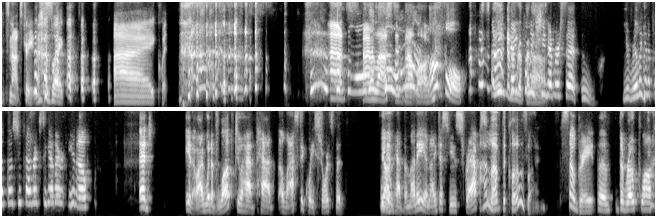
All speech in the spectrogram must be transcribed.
It's not straight." And I was like, "I quit." That's- Oh, I that's so lasted that long. Awful. I mean, not gonna rip it thankfully, she never said, "Ooh, you're really going to put those two fabrics together?" You know, and you know, I would have loved to have had elastic waist shorts, but we Yeah. didn't have the money, and I just used scraps. I love the clothesline. So great. the the rope line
